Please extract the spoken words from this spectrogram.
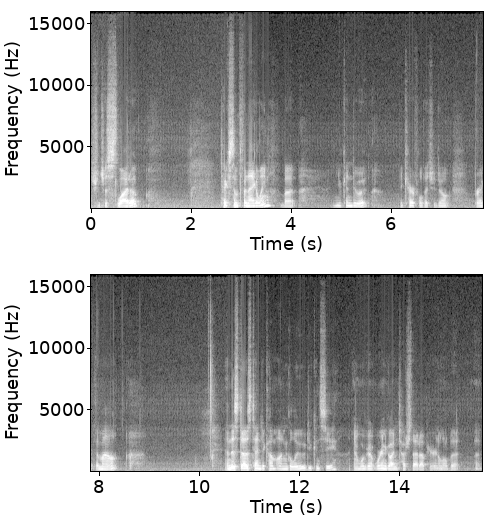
Should just slide up. Takes some finagling, but you can do it. Be careful that you don't break the mount. And this does tend to come unglued, you can see. And we're going we're going to go ahead and touch that up here in a little bit. But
